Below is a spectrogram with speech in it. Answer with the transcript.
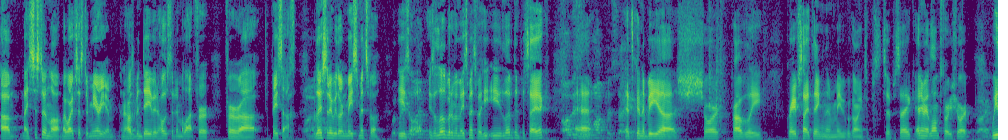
um, my sister-in-law, my wife's sister Miriam, and her husband David hosted him a lot for for, uh, for Pesach. Wow. Yesterday we learned Meis Mitzvah. Where- He's you he's a little bit of a Meis Mitzvah. He, he lived in Passaic. Oh, this Uh, is the one se. It's going to be a short, probably gravesite thing, and then maybe we're going to to Passaic. Anyway, long story short, Right. we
